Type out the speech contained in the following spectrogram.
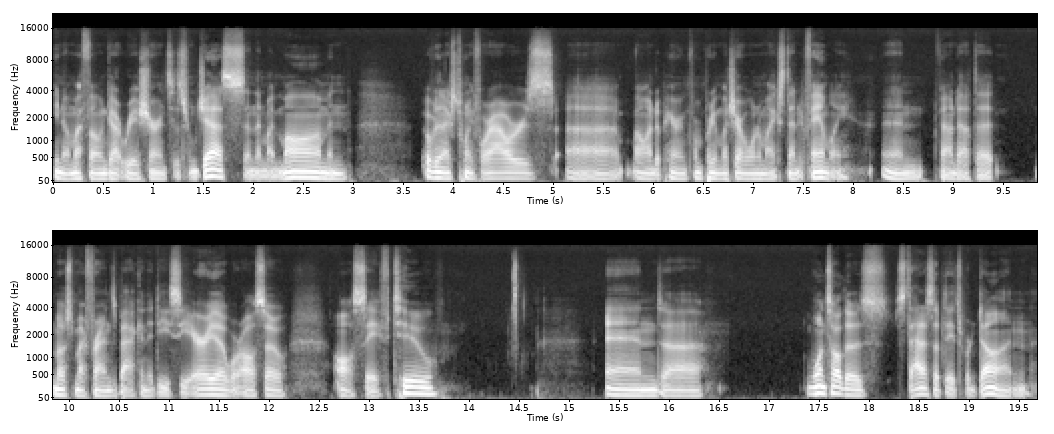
you know, my phone got reassurances from Jess and then my mom. And, over the next 24 hours, uh, I wound up hearing from pretty much everyone in my extended family and found out that most of my friends back in the DC area were also all safe too. And uh, once all those status updates were done,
